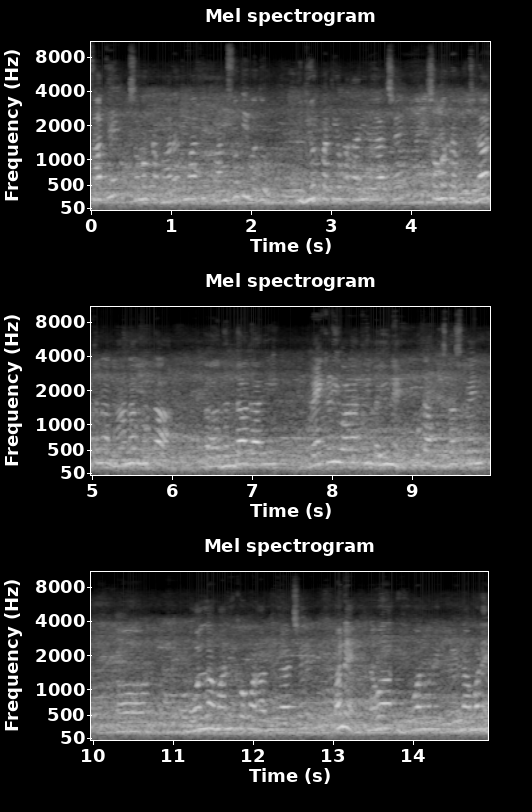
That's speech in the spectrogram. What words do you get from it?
સાથે સમગ્ર ભારતમાંથી પાંચસોથી વધુ ઉદ્યોગપતિઓ પધારી રહ્યા છે, સમગ્ર ગુજરાતના નાના મોટા ધંધાદારી રેકડીવાળાથી લઈને મોટા બિઝનેસમેન મોલના માલિકો પણ આવી રહ્યા છે અને નવા યુવાનોને પ્રેરણા મળે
